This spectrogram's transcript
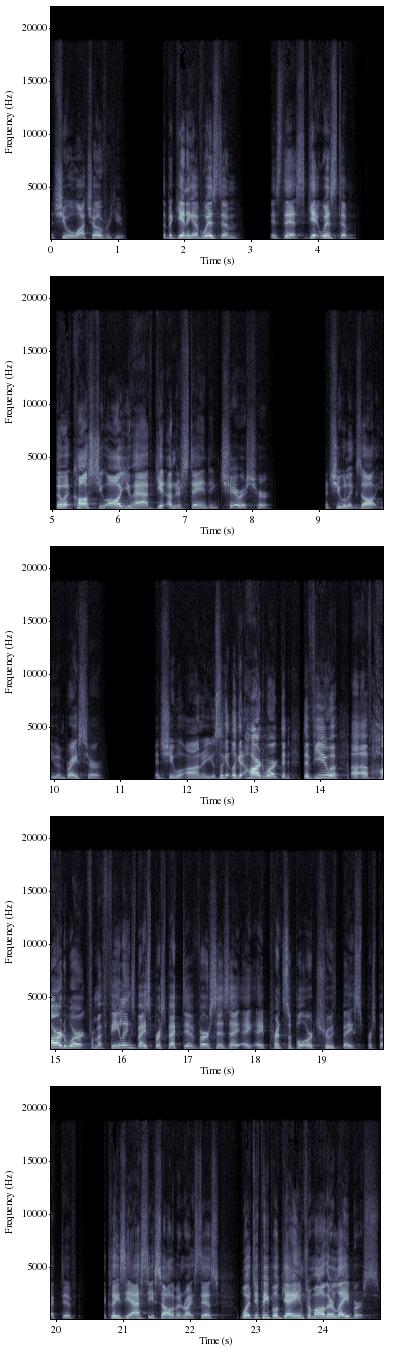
and she will watch over you. The beginning of wisdom is this get wisdom. Though it costs you all you have, get understanding. Cherish her, and she will exalt you. Embrace her, and she will honor you. Let's look at, look at hard work, the, the view of, of hard work from a feelings based perspective versus a, a, a principle or truth based perspective. Ecclesiastes, Solomon writes this What do people gain from all their labors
